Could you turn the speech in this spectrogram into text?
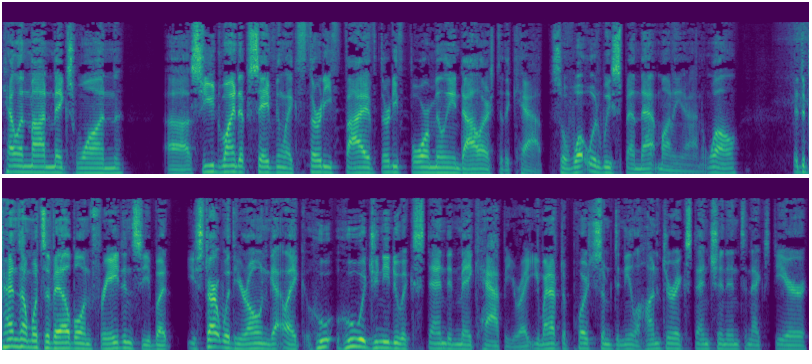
Kellen Mond makes one. Uh, so you'd wind up saving like 35, 34 million dollars to the cap. So what would we spend that money on? Well, it depends on what's available in free agency, but you start with your own guy. Like who who would you need to extend and make happy, right? You might have to push some Danielle Hunter extension into next year.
